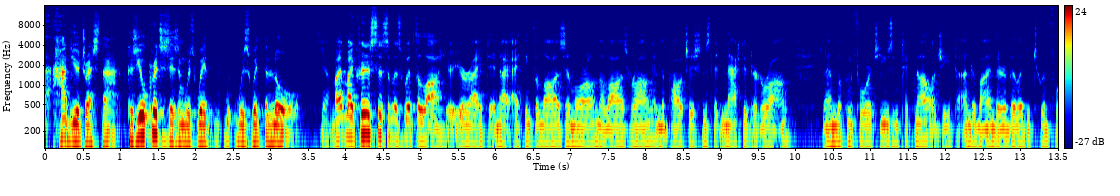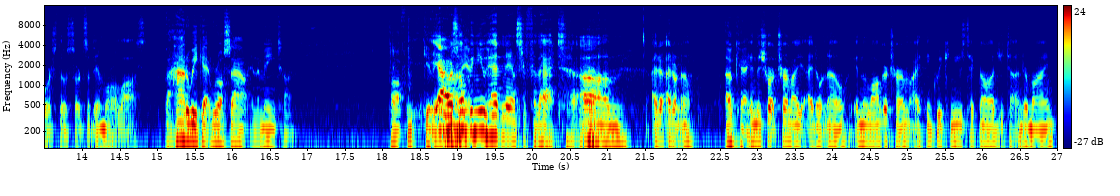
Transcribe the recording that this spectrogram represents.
how do you address that? Because your criticism was with was with the law. Yeah, my, my criticism is with the law. You're, you're right. And I, I think the law is immoral and the law is wrong, and the politicians that enacted it are wrong. And I'm looking forward to using technology to undermine their ability to enforce those sorts of immoral laws. But how do we get Ross out in the meantime? Apart from giving Yeah, I was hoping and- you had an answer for that. Um, I, don't, I don't know. Okay. In the short term, I, I don't know. In the longer term, I think we can use technology to undermine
